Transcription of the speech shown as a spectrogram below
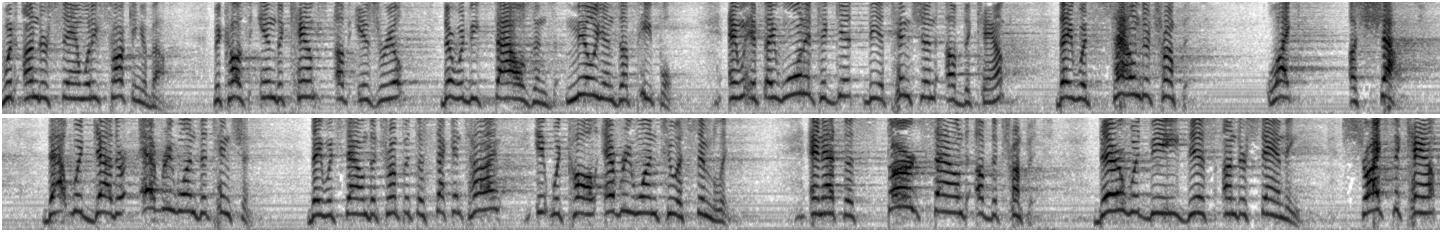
would understand what he's talking about. Because in the camps of Israel, there would be thousands, millions of people. And if they wanted to get the attention of the camp, they would sound a trumpet like a shout. That would gather everyone's attention. They would sound the trumpet the second time, it would call everyone to assembly. And at the third sound of the trumpet, there would be this understanding strike the camp,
